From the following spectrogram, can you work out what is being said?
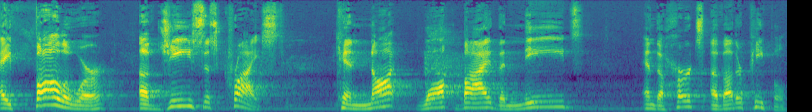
A follower of Jesus Christ cannot walk by the needs and the hurts of other people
